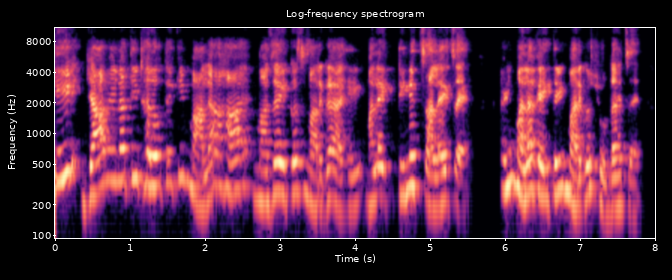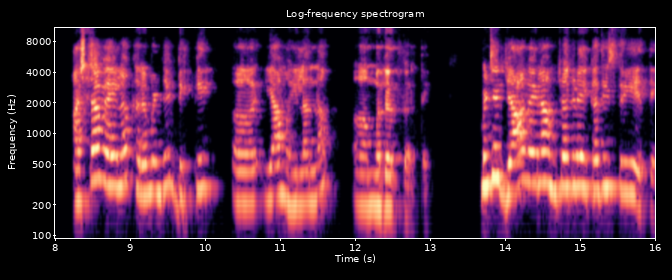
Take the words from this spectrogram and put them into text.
की ज्या वेळेला ती ठरवते की मला हा माझा एकच मार्ग आहे मला एकटीनेच चालायचा आहे आणि मला काहीतरी मार्ग शोधायचा आहे अशा वेळेला खरं म्हणजे डिक्की या महिलांना मदत करते. म्हणजे ज्या वेळेला आमच्याकडे एखादी स्त्री येते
